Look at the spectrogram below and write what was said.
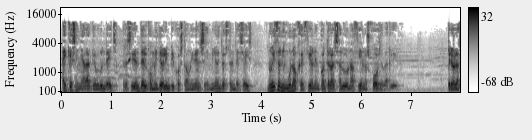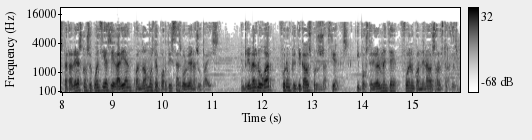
Hay que señalar que Brundage, presidente del Comité Olímpico Estadounidense en 1936, no hizo ninguna objeción en contra del saludo nazi en los Juegos de Berlín. Pero las verdaderas consecuencias llegarían cuando ambos deportistas volvieron a su país. En primer lugar, fueron criticados por sus acciones y posteriormente fueron condenados al ostracismo.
